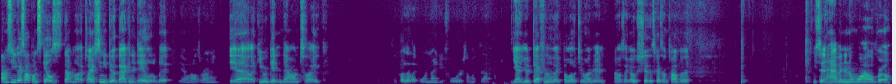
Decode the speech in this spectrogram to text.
I don't see you guys hop on scales that much. I've seen you do it back in the day a little bit. Yeah, when I was running, Yeah, like you were getting down to like, I think I was at like one ninety four or something like that. Yeah, you're definitely like below 200. I was like, oh shit, this guy's on top of it. He said, haven't in a while, bro.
